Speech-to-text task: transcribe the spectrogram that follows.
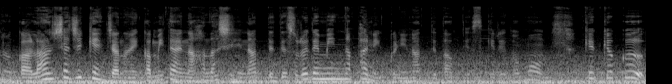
なんか乱射事件じゃないかみたいな話になっててそれでみんなパニックになってたんですけれども結局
